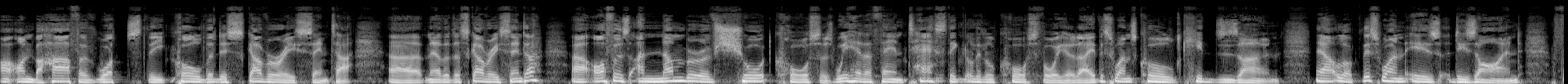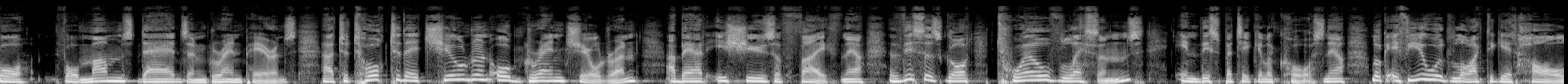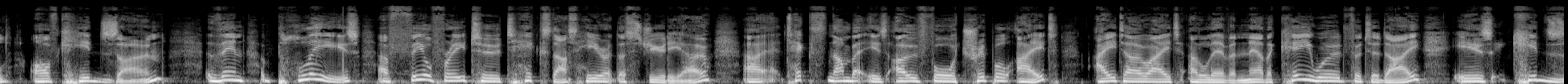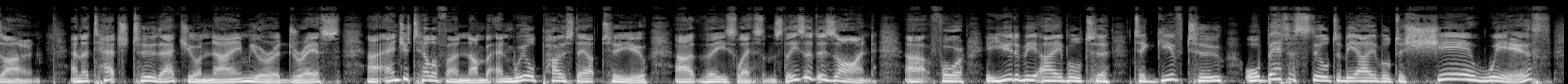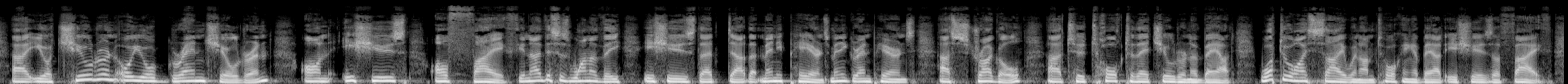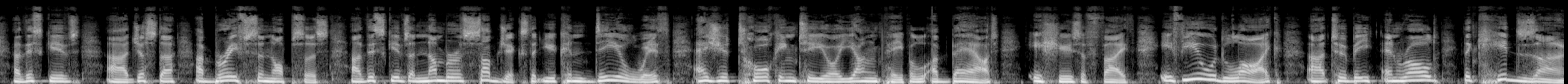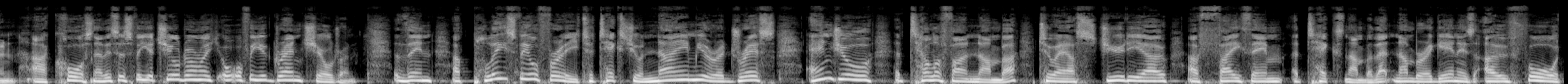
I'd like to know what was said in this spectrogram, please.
on behalf of what's the called the Discovery Centre. Uh, now, the Discovery Centre uh, offers a number of short courses. We have a fantastic little course for you today. This one's called Kids Zone. Now, look, this one is designed for for mums, dads, and grandparents uh, to talk to their children or grandchildren about issues of faith. Now, this has got 12 lessons in this particular course. Now, look, if you would like to get hold of Kids Zone, then please uh, feel free to text us here at the studio. Uh, text number is 04888 80811. Now the key word for today is Kids Zone and attached to that your name, your address uh, and your telephone number and we'll post out to you uh, these lessons. These are designed uh, for you to be able to, to give to or better still to be able to share with uh, your children or your grandchildren on issues of faith. You know, this is one of the issues that, uh, that many parents, many grandparents are struggle uh, to talk to their children about. What do I say when I'm talking about issues of faith? Uh, this gives uh, just a, a, brief synopsis. This gives a number of subjects that you can deal with as you're talking to your young people about issues of faith. If you would like uh, to be enrolled the Kids Zone uh, course, now this is for your children or for your grandchildren, then please feel free to text your name, your address, and your telephone number to our studio of Faith M text number. That number again is 04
